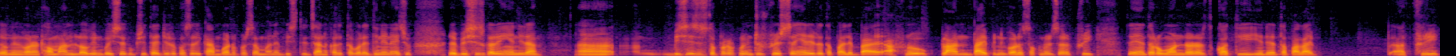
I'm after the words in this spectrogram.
लगइन गर्ने ठाउँमा। अनि लगइन भइसकेपछि त्यहाँनिर कसरी काम गर्नुपर्छ भन्ने विस्तृत जानकारी तपाईँलाई दिने नै छु। र विशेष गरी यहाँनिर विशेष यस्तो प्रकारको इन्टरफेस छ यहाँनिर तपाईँले बाई आफ्नो प्लान बाई पनि गर्न सक्नुहुन्छ र फ्री चाहिँ यहाँ तर वान डलर कति यहाँनिर तपाईँलाई फ्री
